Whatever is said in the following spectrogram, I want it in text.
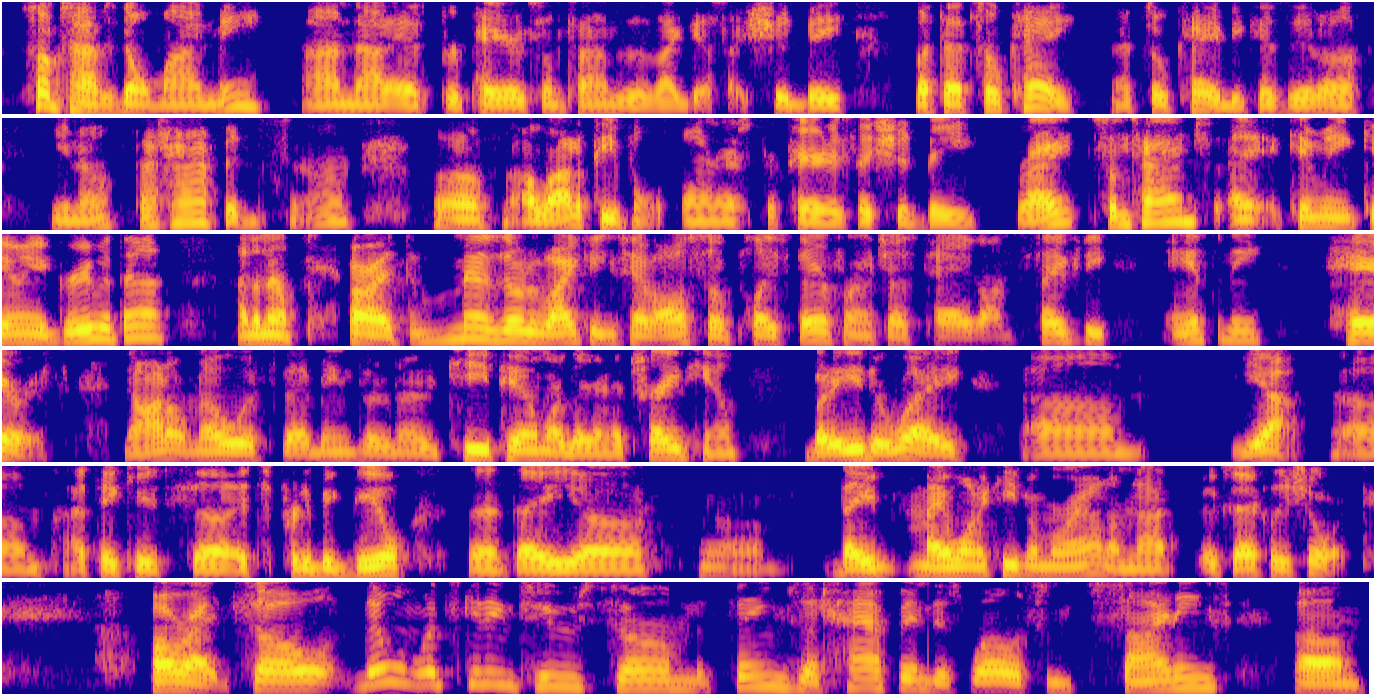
sometimes don't mind me. I'm not as prepared sometimes as I guess I should be, but that's okay. That's okay because it uh, you know, that happens. Um, uh, a lot of people aren't as prepared as they should be, right? Sometimes, can we can we agree with that? I don't know. All right, the Minnesota Vikings have also placed their franchise tag on safety Anthony Harris. Now, I don't know if that means they're going to keep him or they're going to trade him, but either way, um, yeah, um, I think it's uh, it's a pretty big deal that they uh, um, they may want to keep him around. I'm not exactly sure. All right, so then let's get into some things that happened as well as some signings. Um,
